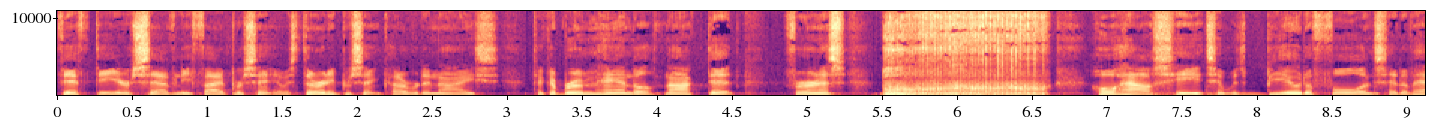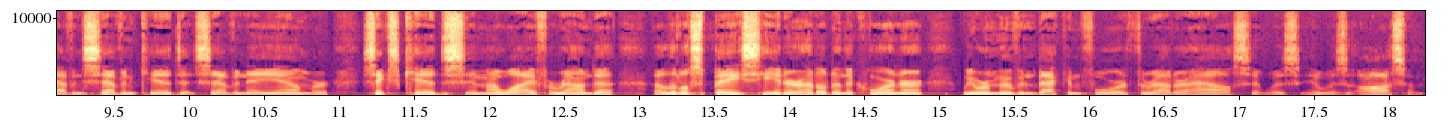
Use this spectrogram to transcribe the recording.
50 or 75%. It was 30% covered in ice. Took a broom handle, knocked it, furnace, whole house heats. It was beautiful. Instead of having seven kids at 7 a.m. or six kids and my wife around a, a little space heater huddled in the corner, we were moving back and forth throughout our house. It was, it was awesome.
